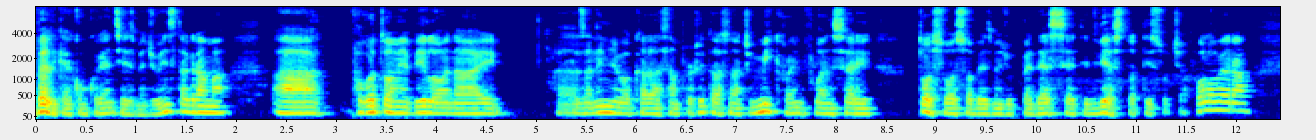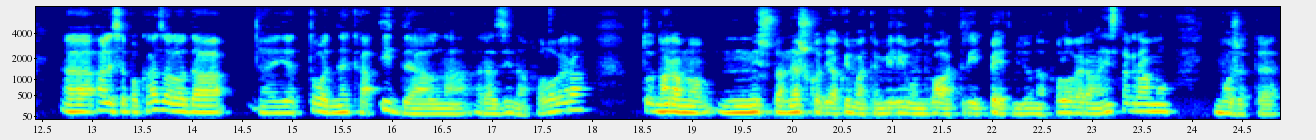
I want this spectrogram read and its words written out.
Velika je konkurencija između Instagrama, a pogotovo mi je bilo onaj zanimljivo kada sam pročitao, znači mikroinfluenceri, to su osobe između 50 i 200 tisuća followera, ali se pokazalo da je to neka idealna razina followera. To, naravno, ništa ne škodi ako imate milijun, dva, tri, pet milijuna followera na Instagramu, možete,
